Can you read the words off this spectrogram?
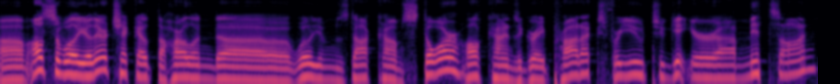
Um, also, while you're there, check out the harlandwilliams.com uh, store. All kinds of great products for you to get your uh, mitts on.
